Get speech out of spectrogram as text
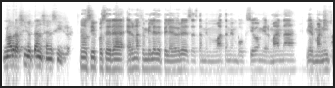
no habrá sido tan sencilla. No, sí, pues era, era una familia de peleadores, hasta mi mamá también boxeó, mi hermana, mi hermanito.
